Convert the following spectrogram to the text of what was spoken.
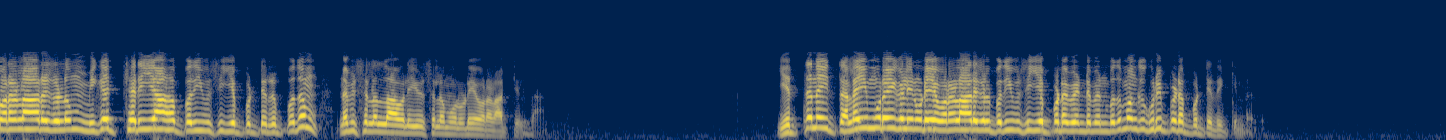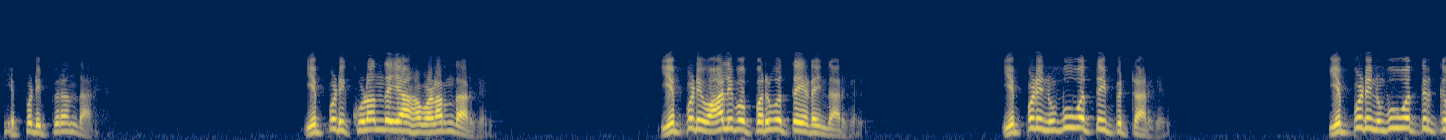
வரலாறுகளும் மிகச் சரியாக பதிவு செய்யப்பட்டிருப்பதும் நபிசல்லா ஸல்லல்லாஹு அவருடைய வரலாற்றில் தான். எத்தனை தலைமுறைகளினுடைய வரலாறுகள் பதிவு செய்யப்பட வேண்டும் என்பதும் அங்கு குறிப்பிடப்பட்டிருக்கின்றது. எப்படி பிறந்தார்கள்? எப்படி குழந்தையாக வளர்ந்தார்கள்? எப்படி வாலிப பருவத்தை அடைந்தார்கள்? எப்படி நுபுவத்தை பெற்றார்கள்? எப்படி நுபுவத்திற்கு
